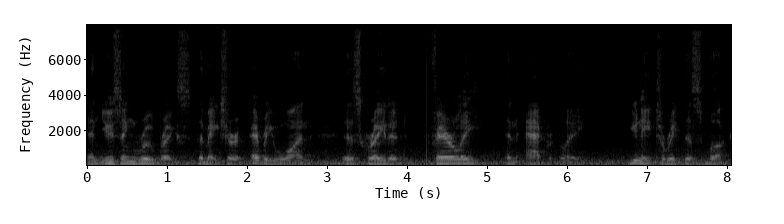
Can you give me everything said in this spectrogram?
and using rubrics to make sure everyone is graded fairly and accurately. You need to read this book.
